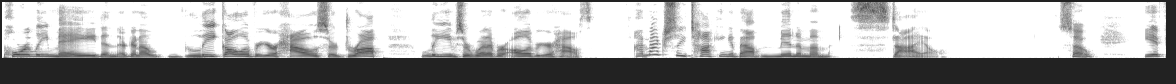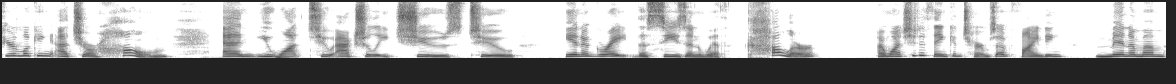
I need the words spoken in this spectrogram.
poorly made and they're going to leak all over your house or drop leaves or whatever all over your house. I'm actually talking about minimum style. So, if you're looking at your home and you want to actually choose to integrate the season with color, I want you to think in terms of finding minimum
